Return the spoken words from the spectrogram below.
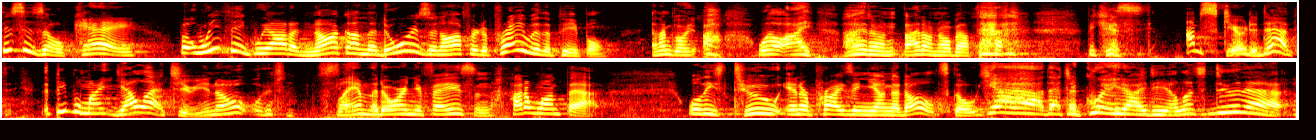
this is okay, but we think we ought to knock on the doors and offer to pray with the people. And I'm going, oh, well, I, I, don't, I don't know about that because I'm scared to death. The people might yell at you, you know, slam the door in your face, and I don't want that. Well, these two enterprising young adults go, yeah, that's a great idea. Let's do that.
